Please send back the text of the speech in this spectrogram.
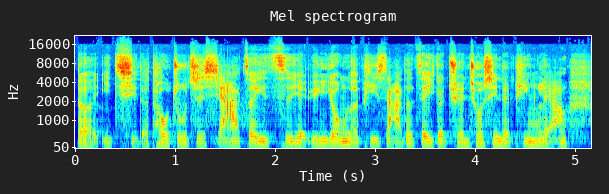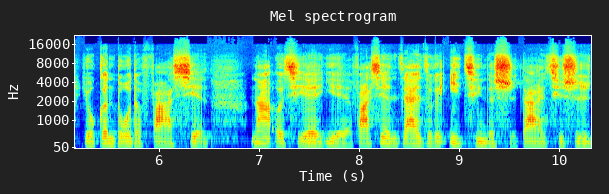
的一起的投注之下，这一次也运用了 PISA 的这一个全球性的评量，有更多的发现。那而且也发现，在这个疫情的时代，其实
